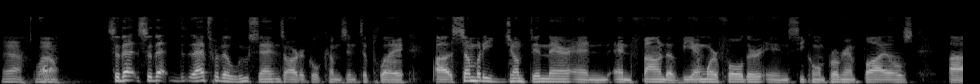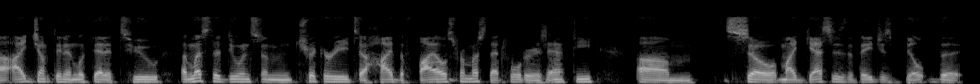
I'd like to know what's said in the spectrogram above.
Yeah, wow. So that so that that's where the loose ends article comes into play. Uh, somebody jumped in there and and found a VMware folder in C colon program files. Uh, I jumped in and looked at it too. Unless they're doing some trickery to hide the files from us, that folder is empty. Um, so my guess is that they just built the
